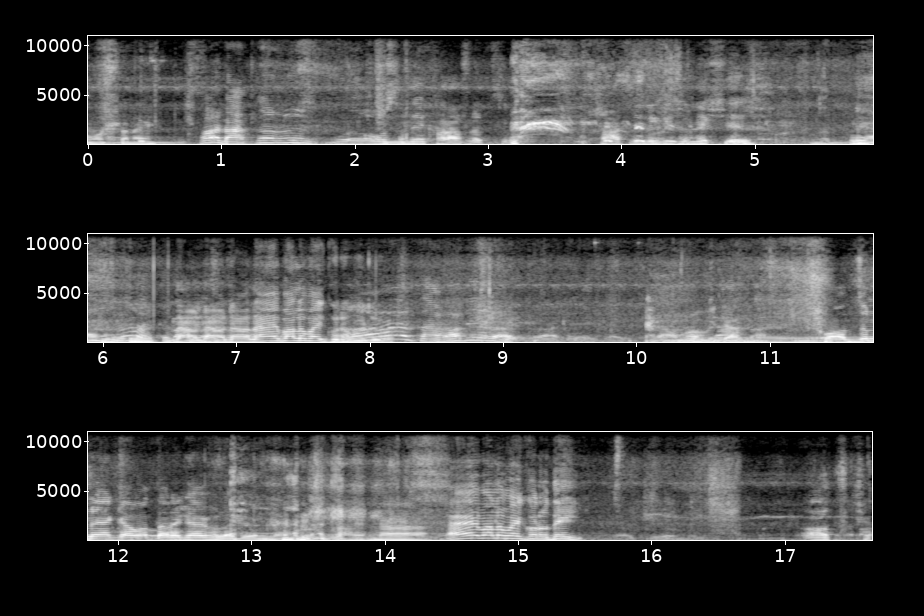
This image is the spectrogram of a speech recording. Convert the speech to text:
সমস্যা নাই। হ্যাঁ ডাক্তারের অবস্থা দেখে খারাপ লাগছে। সাথে যদি কিছু লিখছে নাও নাও নাও না ভালো ভাই করে ভিডিও সব জন্য একে আবার তারা খাই ফেলা দেবেন না। এই ভালো ভাই করো দেই। আচ্ছা।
